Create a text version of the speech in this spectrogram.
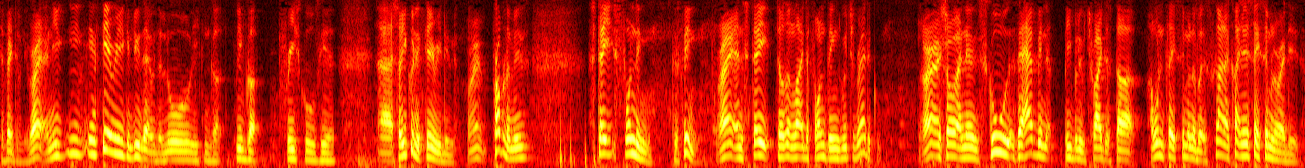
effectively, right? And you, you, in theory, you can do that with the law. You can got we've got free schools here, uh, so you could, in theory, do it, right? Problem is, state's funding the thing, right? And state doesn't like to fund things which are radical. All right, so and then schools, there have been people who've tried to start. I wouldn't say similar, but it's kind of, they say similar ideas,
